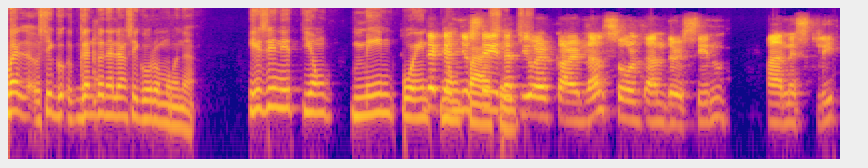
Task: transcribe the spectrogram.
Well, siguro, ganito na lang siguro muna. Isn't it yung main point Hindi, can ng you say that you are carnal, sold under sin, honestly,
